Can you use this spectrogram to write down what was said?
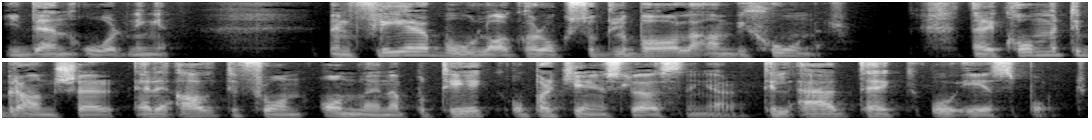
i den ordningen. Men flera bolag har också globala ambitioner. När det kommer till branscher är det allt ifrån onlineapotek och parkeringslösningar till adtech och e-sport.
